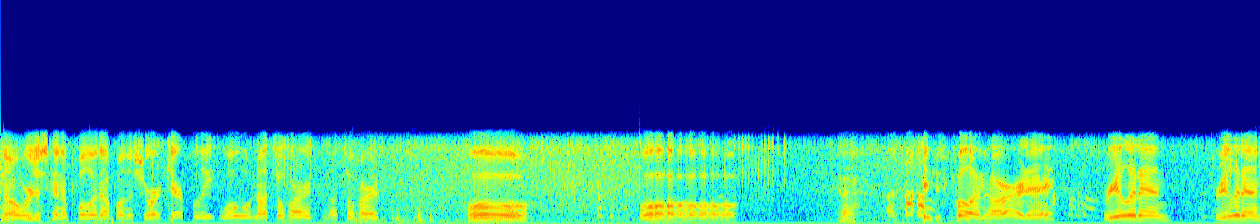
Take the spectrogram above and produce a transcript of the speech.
No, we're just going to pull it up on the shore. Carefully. Whoa, not so hard. Not so hard. Whoa. Whoa. He's pulling hard, eh? Reel it in. Reel it in.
